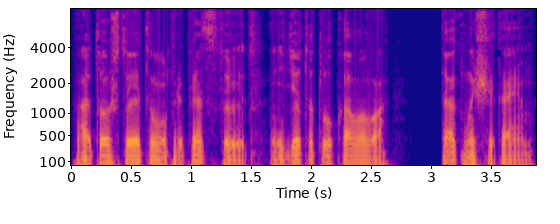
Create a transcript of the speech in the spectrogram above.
а то, что этому препятствует, идет от лукавого. Так мы считаем.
